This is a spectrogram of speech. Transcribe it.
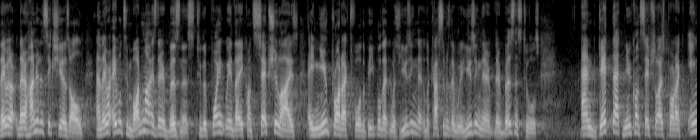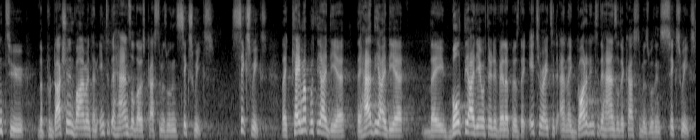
They were, they're 106 years old, and they were able to modernize their business to the point where they conceptualized a new product for the people that was using, their, the customers that were using their, their business tools, and get that new conceptualized product into the production environment and into the hands of those customers within six weeks. Six weeks. They came up with the idea, they had the idea, they built the idea with their developers, they iterated, and they got it into the hands of their customers within six weeks.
